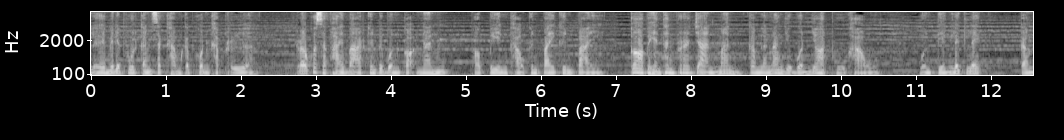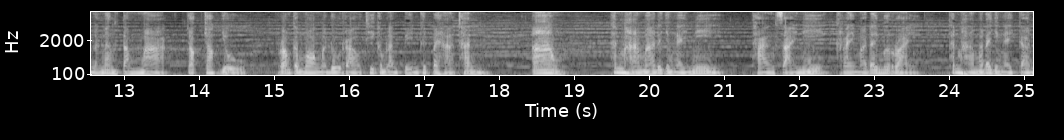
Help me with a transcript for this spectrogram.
เลยไม่ได้พูดกันสักคำกับคนขับเรือ เราก็สะพายบาทขึ้นไปบนเกาะนั้น พอปีนเขาขึ้นไปขึ้นไป ก็ไปเห็นท่านพระอาจารย์มั่นกำลังนั่งอยู่บนยอดภูเขา บนเตียงเล็กๆกำลังนั่งตำหมากจอกจอกๆอยู่ พร้อมกับมองมาดูเราที่กำลังปีนขึ้นไปหาท่าน อ้าว ท่านมาหามาได้ยังไงนี่ ทางสายนี้ใครมาได้เมื่อไหร่ ท่านมาหามาได้ยังไงกัน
